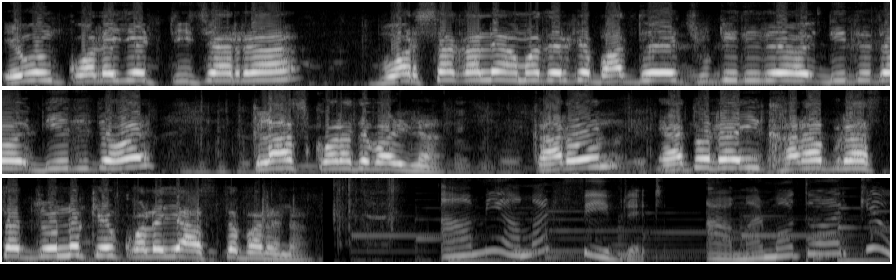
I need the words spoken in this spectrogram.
এবং কলেজের টিচাররা বর্ষাকালে আমাদেরকে বাধ্য হয়ে ছুটি দিতে দিতে দিয়ে দিতে হয় ক্লাস করাতে পারি না। কারণ এতটাই খারাপ রাস্তার জন্য কেউ কলেজে আসতে পারে না। আমি আমার ফেভারিট আমার মতো আর কেউ।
